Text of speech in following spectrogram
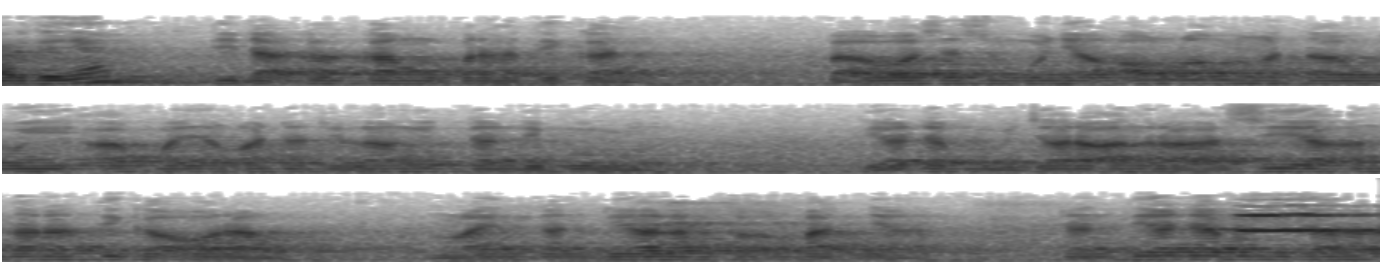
Artinya? Tidakkah kamu perhatikan bahwa sesungguhnya Allah mengetahui apa yang ada di langit dan di bumi. Tiada pembicaraan rahasia antara tiga orang, melainkan dialah keempatnya. Dan tiada pembicaraan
